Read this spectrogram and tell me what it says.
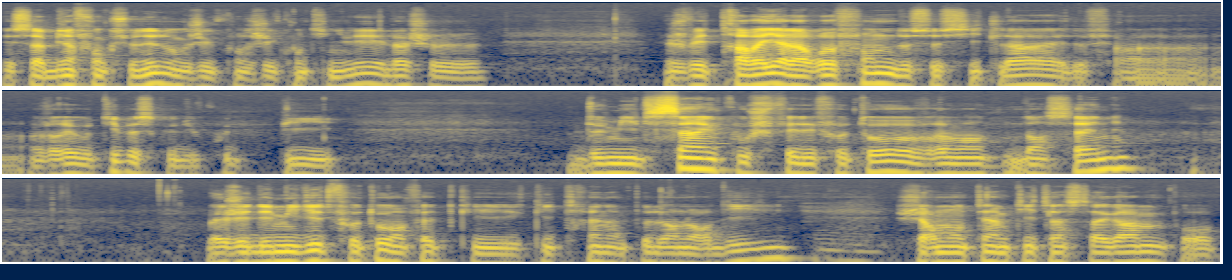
Et ça a bien fonctionné, donc j'ai continué. Et là, je, je vais travailler à la refonte de ce site-là et de faire un, vrai outil parce que du coup, depuis 2005 où je fais des photos vraiment d'enseigne, bah, j'ai des milliers de photos en fait qui, traînent un peu dans l'ordi. J'ai remonté un petit Instagram pour,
